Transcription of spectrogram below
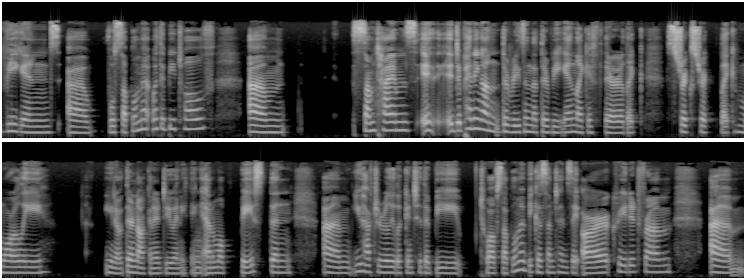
vegans uh, will supplement with a B12. Um, sometimes, it, it depending on the reason that they're vegan, like if they're like strict, strict, like morally, you know, they're not going to do anything animal based, then um, you have to really look into the B12 supplement because sometimes they are created from um,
